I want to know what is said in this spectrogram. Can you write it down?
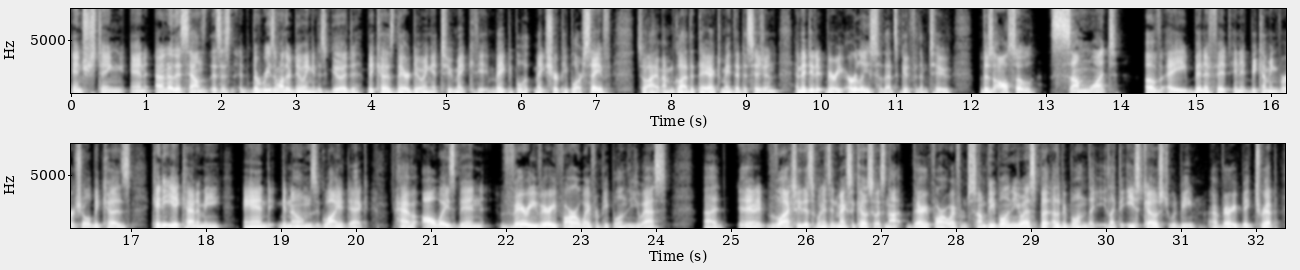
interesting and I know this sounds this is the reason why they're doing it is good because they're doing it to make make people make sure people are safe. So I, am glad that they actually made that decision and they did it very early, so that's good for them too. But there's also somewhat of a benefit in it becoming virtual because KDE Akademy and GNOME's GUADEC have always been very very far away from people in the U.S. Uh, well, actually, this one is in Mexico, so it's not very far away from some people in the U.S., but other people in the like the East Coast would be a very big trip.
